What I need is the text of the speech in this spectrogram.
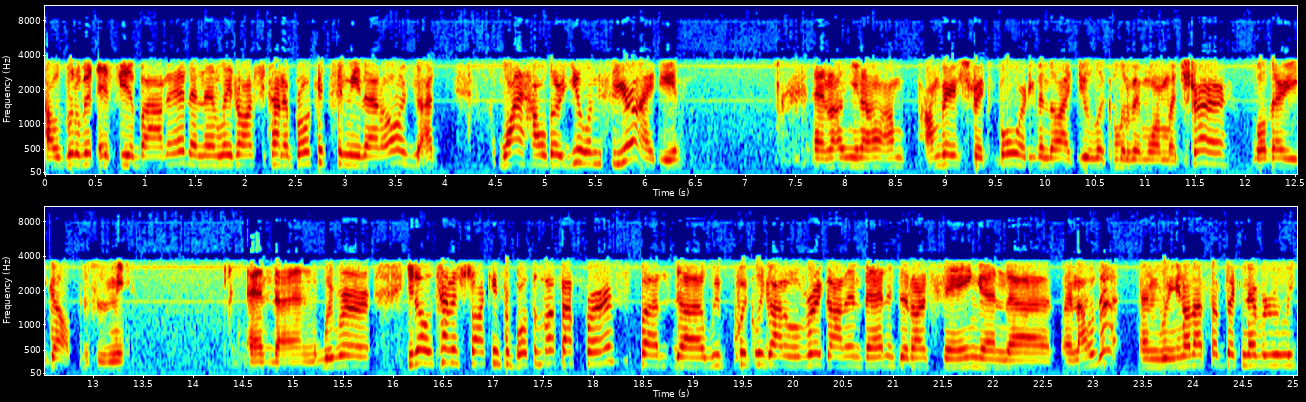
I was a little bit iffy about it. And then later on, she kind of broke it to me that, oh, I, why, how old are you? Let me see your ID. And, uh, you know, I'm, I'm very straightforward, even though I do look a little bit more mature. Well, there you go. This is me. And then we were, you know, kind of shocking for both of us at first, but uh, we quickly got over it, got in bed and did our thing, and uh, and that was it. And, we, you know, that subject never really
